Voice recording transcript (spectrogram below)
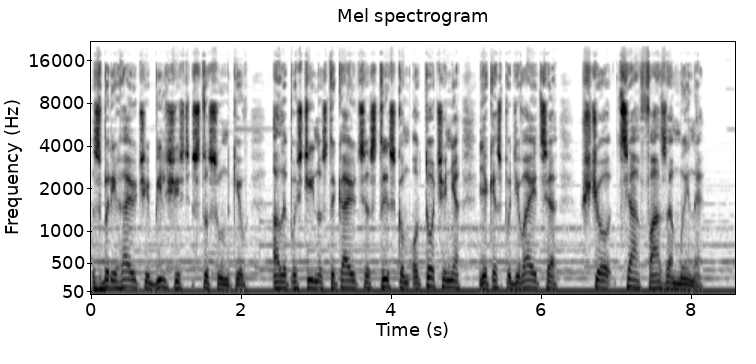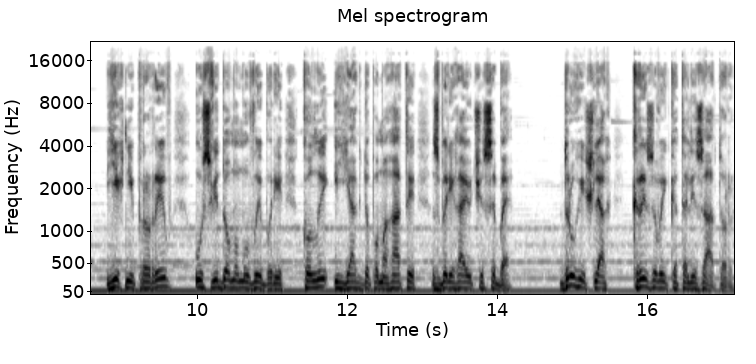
зберігаючи більшість стосунків, але постійно стикаються з тиском оточення, яке сподівається, що ця фаза мине. Їхній прорив у свідомому виборі, коли і як допомагати, зберігаючи себе. Другий шлях кризовий каталізатор.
